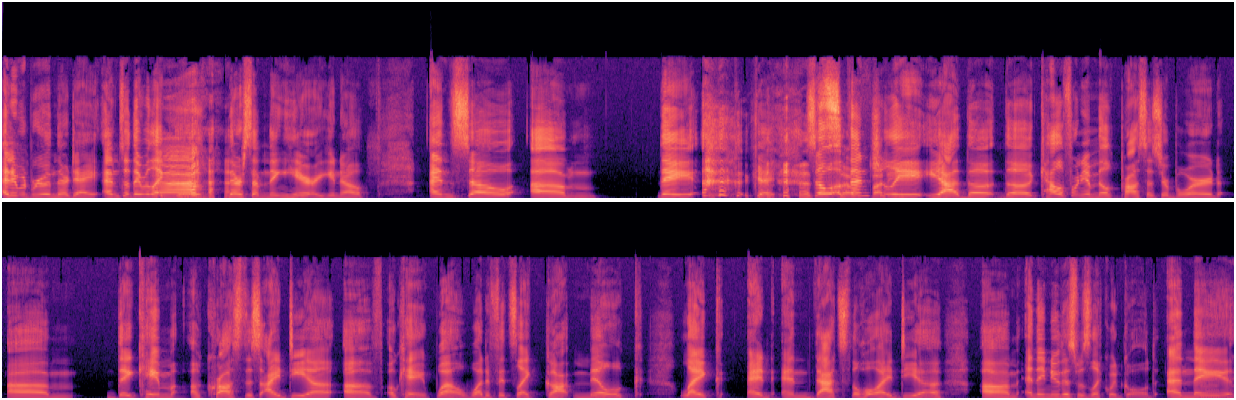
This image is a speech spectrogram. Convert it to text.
And it would ruin their day. And so they were like, Ooh, there's something here, you know? And so um they okay. So, so eventually, yeah, the the California Milk Processor Board um they came across this idea of okay, well, what if it's like got milk like and and that's the whole idea. Um and they knew this was liquid gold. And they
